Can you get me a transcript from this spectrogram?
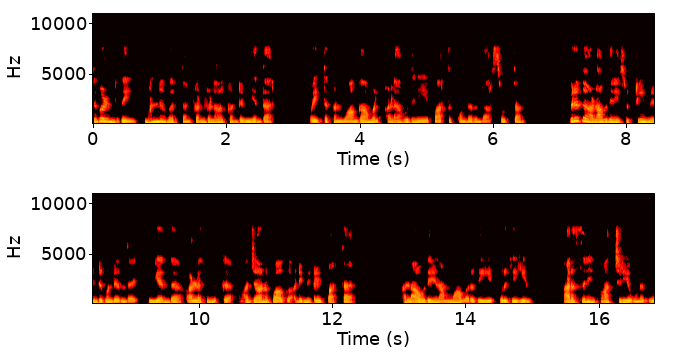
திகழ்ந்ததை மன்னவர் தன் கண்களால் கண்டு வியந்தார். வைத்த கண் வாங்காமல் அலாவுதீனையே பார்த்து கொண்டிருந்தார் சுல்தான். பிறகு அலாவுதீனை சுற்றியும் நின்று கொண்டிருந்த உயர்ந்த அழகுமிக்க ஆஜானுபாகு அடிமைகளை பார்த்தார். அலாவுதீனின் அம்மா வருகையை புரிகையில் அரசனின் ஆச்சரிய உணர்வு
